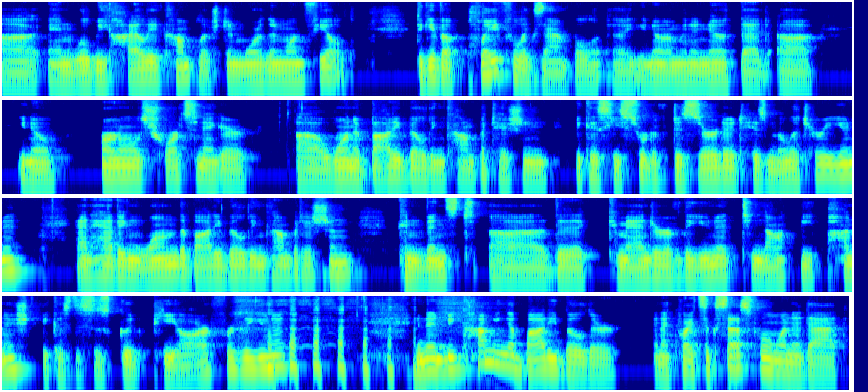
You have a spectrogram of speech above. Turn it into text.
uh, and will be highly accomplished in more than one field. To give a playful example, uh, you know, I'm going to note that, uh, you know, Arnold Schwarzenegger uh, won a bodybuilding competition because he sort of deserted his military unit. And having won the bodybuilding competition, convinced uh, the commander of the unit to not be punished because this is good PR for the unit. and then becoming a bodybuilder and a quite successful one at that,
